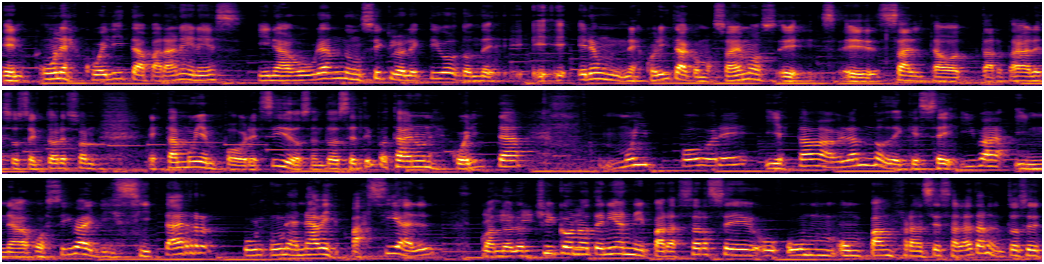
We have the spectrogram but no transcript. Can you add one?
en una escuelita para nenes, inaugurando un ciclo lectivo donde eh, eh, era una escuelita, como sabemos, eh, Salta o Tartagal, esos sectores son, están muy empobrecidos. Entonces el tipo estaba en una escuelita muy pobre y estaba hablando de que se iba, o se iba a licitar un, una nave espacial cuando los chicos no tenían ni para hacerse un, un pan francés a la tarde. Entonces,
